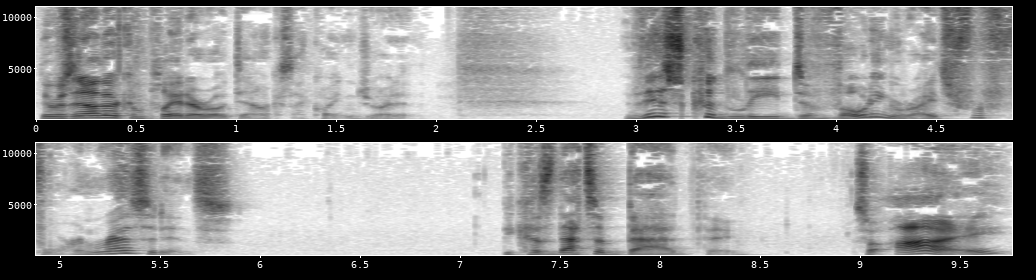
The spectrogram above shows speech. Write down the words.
There was another complaint I wrote down because I quite enjoyed it. This could lead to voting rights for foreign residents because that's a bad thing. So I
